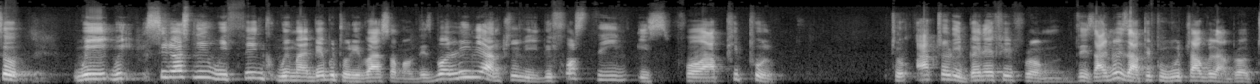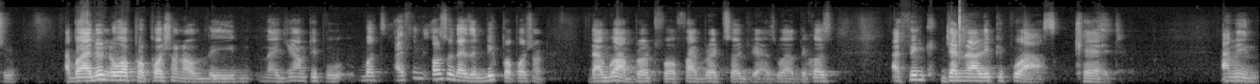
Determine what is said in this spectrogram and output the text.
So we, we seriously we think we might be able to reverse some of this, but really and truly, the first thing is for our people to actually benefit from this. I know there are people who travel abroad too, but I don't know what proportion of the Nigerian people, but I think also there's a big proportion that go abroad for fibroid surgery as well, because I think generally people are scared. I mean,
